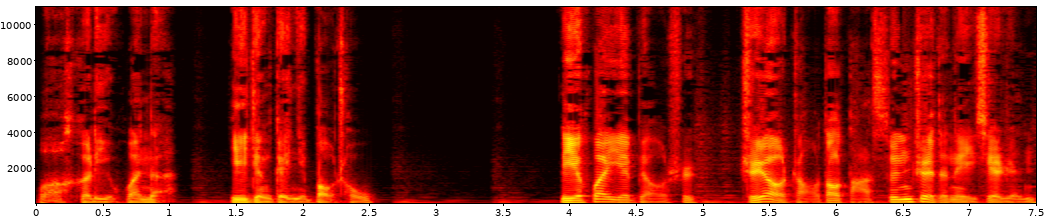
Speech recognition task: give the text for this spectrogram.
我和李欢呢，一定给你报仇。李欢也表示，只要找到打孙志的那些人，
